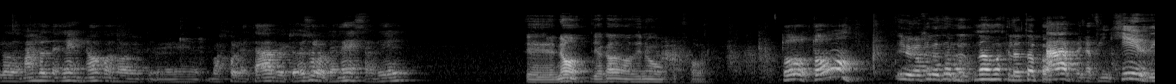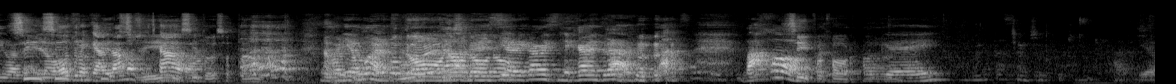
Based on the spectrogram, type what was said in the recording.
Lo demás lo tenés, ¿no? Cuando eh, bajo la tapa y todo eso lo tenés, Ariel. Eh, no, de acá de nuevo, por favor. ¿Todo, todo? Y me bajé la tapa. Nada más que la tapa. Ah, pero fingir, digo, sí, lo sí, otro que hablamos sí, estaba. Sí, todo eso está. Me moría muerto. No, no, me no, decía, no. Dejame, dejame entrar. ¿Bajo? Sí, por favor. Ok. Adiós.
